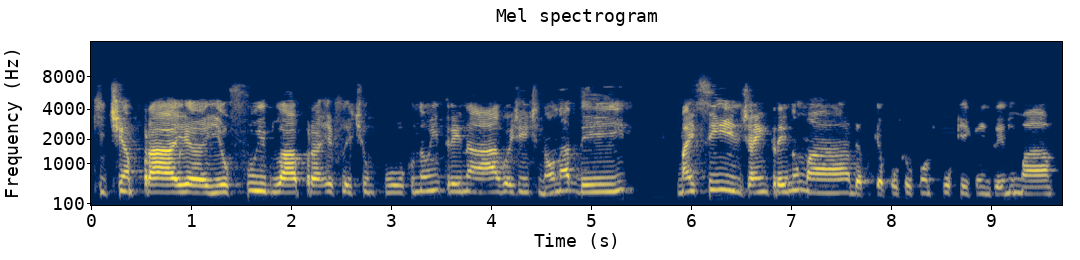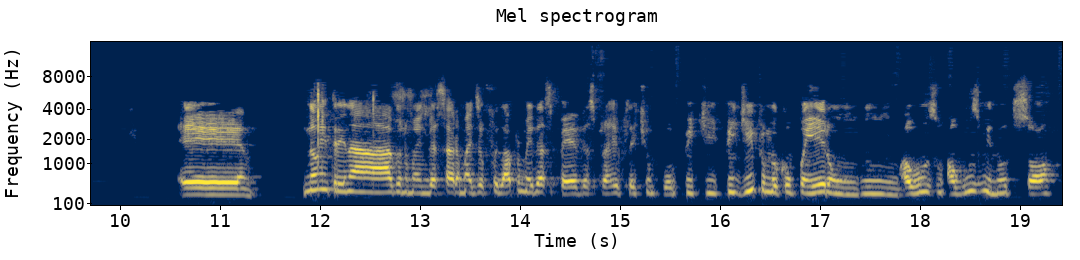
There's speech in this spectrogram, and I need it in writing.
que tinha praia, e eu fui lá para refletir um pouco. Não entrei na água, gente, não nadei, mas sim, já entrei no mar, daqui a pouco eu conto por que eu entrei no mar. É, não entrei na água no meu aniversário, mas eu fui lá pro meio das pedras para refletir um pouco, pedi, pedi pro meu companheiro um, um, alguns, alguns minutos só.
